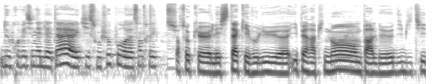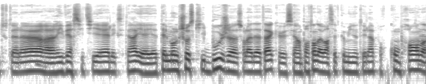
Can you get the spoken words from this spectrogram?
de professionnels data qui sont chauds pour s'entraider. Surtout que les stacks évoluent hyper rapidement. On parle de DBT tout à l'heure, RiverCTL, etc. Il y, a, il y, a, tellement de choses qui bougent sur la data que c'est important d'avoir cette communauté-là pour comprendre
